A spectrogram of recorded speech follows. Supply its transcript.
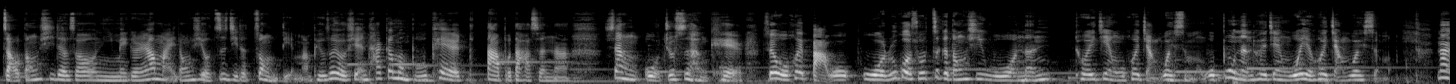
找东西的时候，你每个人要买东西有自己的重点嘛。比如说有些人他根本不 care 大不大声啊。像我就是很 care，所以我会把我我如果说这个东西我能推荐，我会讲为什么；我不能推荐，我也会讲为什么。那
